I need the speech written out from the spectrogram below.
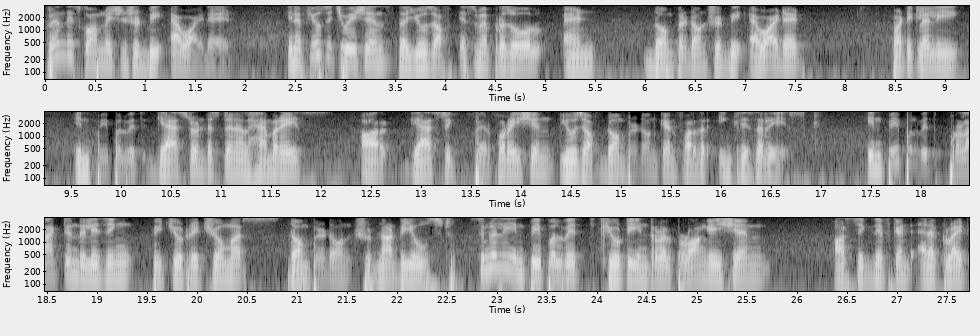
When this combination should be avoided. In a few situations, the use of esomeprazole and domperidone should be avoided, particularly in people with gastrointestinal hemorrhage, or gastric perforation, use of domperidone can further increase the risk. In people with prolactin releasing pituitary tumors, domperidone should not be used. Similarly, in people with QT interval prolongation or significant electrolyte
